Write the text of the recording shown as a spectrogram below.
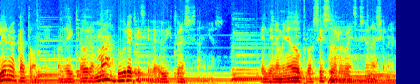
Pleno hecatombe, con la dictadura más dura que se había visto en esos años, el denominado proceso de reorganización nacional.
